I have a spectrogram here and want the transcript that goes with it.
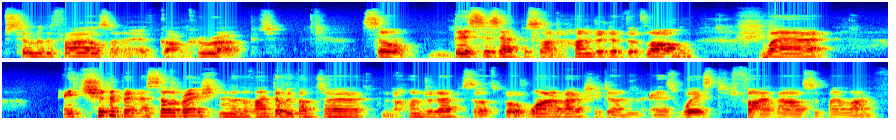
some of the files on it have gone corrupt. So this is episode 100 of the vlog, where it should have been a celebration of the fact that we got to 100 episodes. But what I've actually done is wasted five hours of my life.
